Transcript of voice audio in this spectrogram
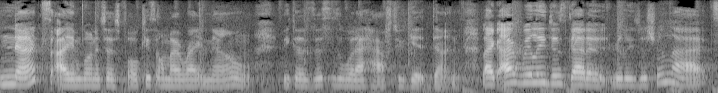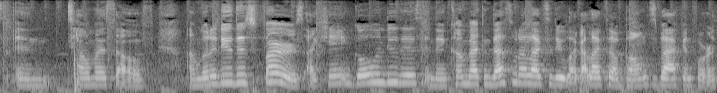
Next, I am going to just focus on my right now because this is what I have to get done. Like, I really just gotta really just relax and tell myself, I'm gonna do this first. I can't go and do this and then come back. And that's what I like to do. Like, I like to bounce back and forth.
